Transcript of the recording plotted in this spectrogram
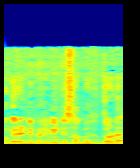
அவங்க ரெண்டு பேரும் வீட்டு சம்பந்தத்தோட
